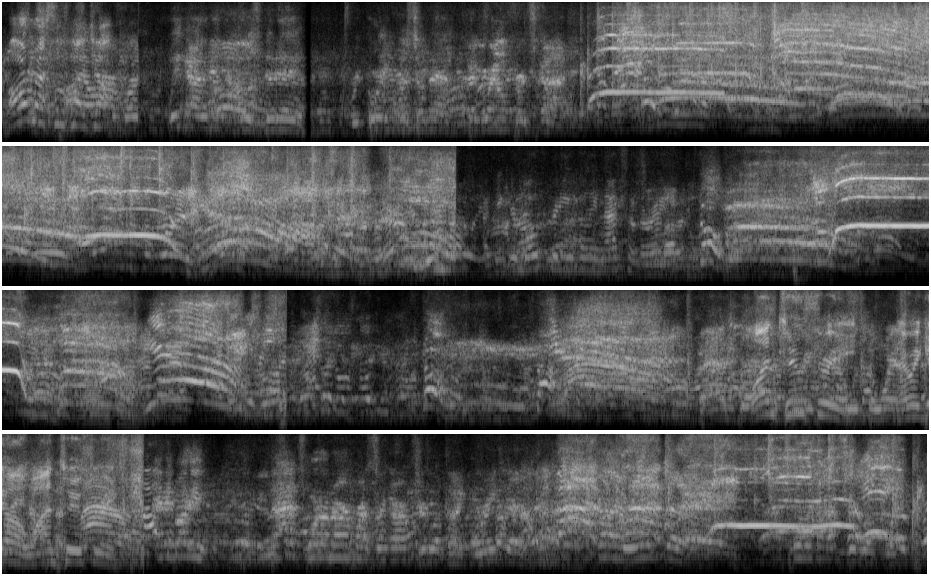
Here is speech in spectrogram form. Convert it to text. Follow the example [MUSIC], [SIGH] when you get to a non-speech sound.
Arm wrestle's my job. We got him in the house today, recording this event. Big round for Scott. I think you're both pretty evenly matched on the right. Bad boy. One, two, three. With the win. There we go. One, two, three. Anybody? That's what an arm wrestling arm should look like, right there. That guy right there. That's what an arm should look like.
